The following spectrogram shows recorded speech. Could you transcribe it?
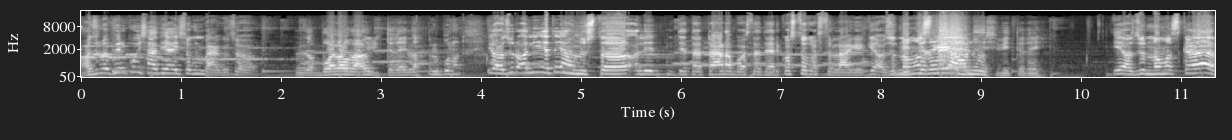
हजुरबा फेरि कोही साथी आइसक्नु भएको छ? ल बोलाउ भित्रै ल। बोलाउनु ए हजुर अलि यतै आउनुहोस् त। अलि त्यता टाढा बस्दाखेरि कस्तो कस्तो लाग्यो कि? हजुर नमस्ते आउनुहोस् भित्रै। ए हजुर नमस्कार।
